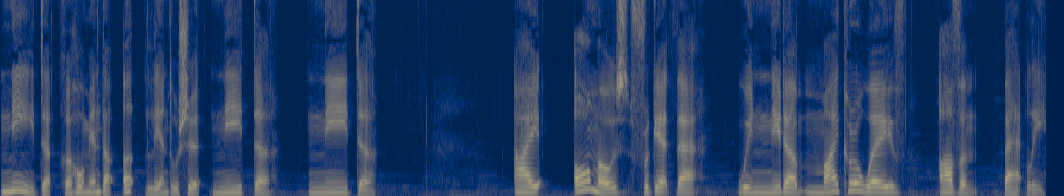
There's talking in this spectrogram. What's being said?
need 和后面的 a 连读是 need need。I almost forget that we need a microwave oven badly.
